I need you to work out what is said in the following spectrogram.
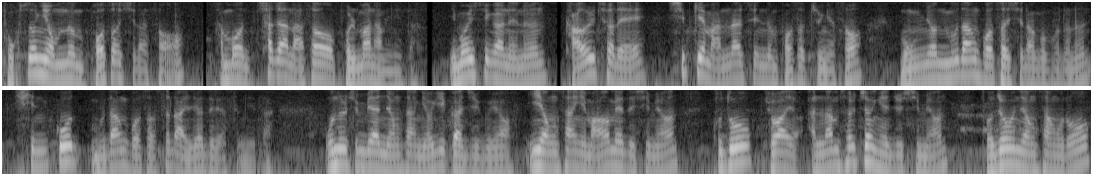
독성이 없는 버섯이라서 한번 찾아 나서 볼만 합니다. 이번 시간에는 가을철에 쉽게 만날 수 있는 버섯 중에서 목련 무당버섯이라고 부르는 흰꽃 무당버섯을 알려드렸습니다. 오늘 준비한 영상 여기까지고요. 이 영상이 마음에 드시면 구독, 좋아요, 알람 설정 해 주시면 더 좋은 영상으로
